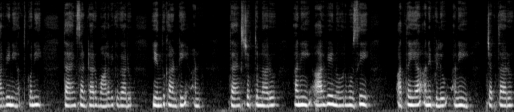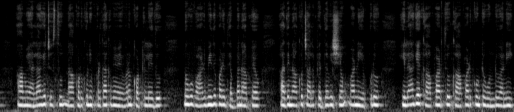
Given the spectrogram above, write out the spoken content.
ఆర్వీని హత్తుకొని థ్యాంక్స్ అంటారు మాలవిక గారు. ఎందుకు ఆంటీ? అన్ థ్యాంక్స్ చెప్తున్నారు అని ఆర్వీ నోరు మూసి అత్తయ్య అని పిలు అని చెప్తారు. ఆమె అలాగే చూస్తూ నా కొడుకుని ఇప్పటిదాకా మేము ఎవరం కొట్టలేదు. నువ్వు వాడి మీద పడి దెబ్బ నాపావు. అది నాకు చాలా పెద్ద విషయం. వాడిని ఎప్పుడు ఇలాగే కాపాడుతూ కాపాడుకుంటూ ఉండు అని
